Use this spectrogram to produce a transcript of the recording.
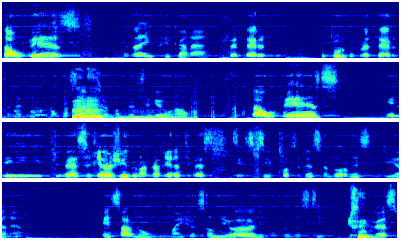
talvez, mas aí fica, né? Pretérito, futuro do pretérito, né? Nunca sabe Uhum. se aconteceria ou não. Talvez ele tivesse reagido na carreira, tivesse se fosse vencedor nesse dia, né? Quem sabe um- uma injeção de ânimo, coisa assim. Sim. Tivesse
